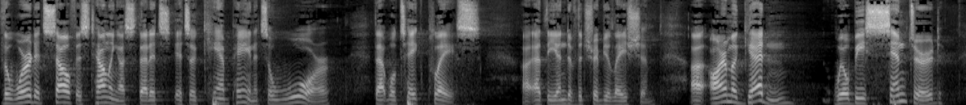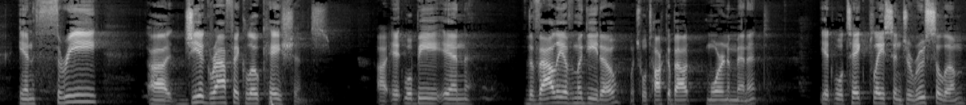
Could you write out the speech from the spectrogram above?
The word itself is telling us that it's, it's a campaign, it's a war that will take place uh, at the end of the tribulation. Uh, Armageddon will be centered in three uh, geographic locations. Uh, it will be in the Valley of Megiddo, which we'll talk about more in a minute. It will take place in Jerusalem,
